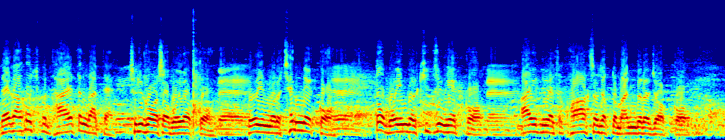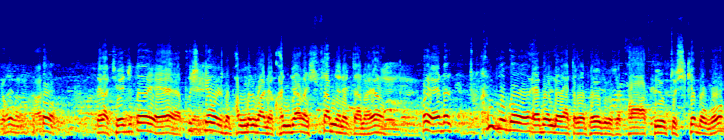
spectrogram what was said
내가 하고 싶은 다 했던 것 같아 즐거워서 모였고 네. 모인 거로 책 냈고 네. 또 모인 걸 기증했고 네. 아이들에서 과학서적도 만들어줬고 또 내가 제주도에 푸시개월도 박물관에 관장을 13년 했잖아요. 예, 예. 그 애들 전부 그 애벌레 같은 거 보여주면서 과학 교육도 시켜보고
